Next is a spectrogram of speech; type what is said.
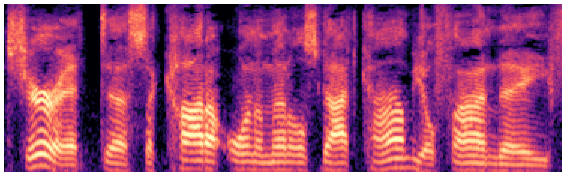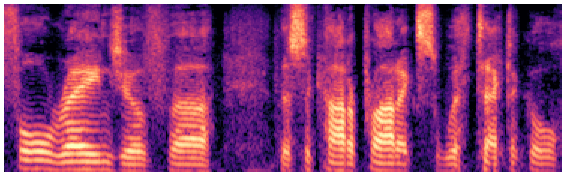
Sure, at uh, sakataornamentals.com you'll find a full range of uh, the Sakata products with technical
